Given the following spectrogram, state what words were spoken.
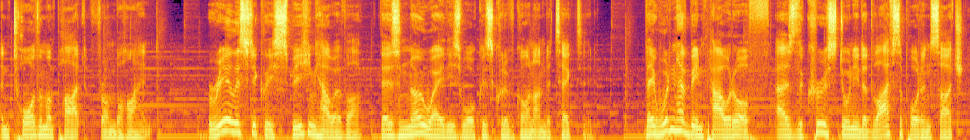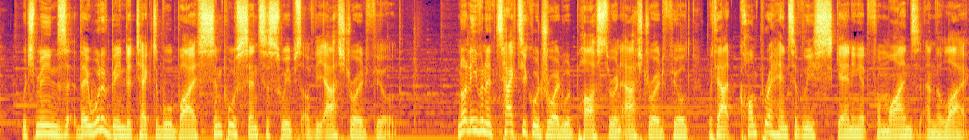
and tore them apart from behind. Realistically speaking, however, there's no way these walkers could have gone undetected. They wouldn't have been powered off, as the crew still needed life support and such, which means they would have been detectable by simple sensor sweeps of the asteroid field. Not even a tactical droid would pass through an asteroid field without comprehensively scanning it for mines and the like,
